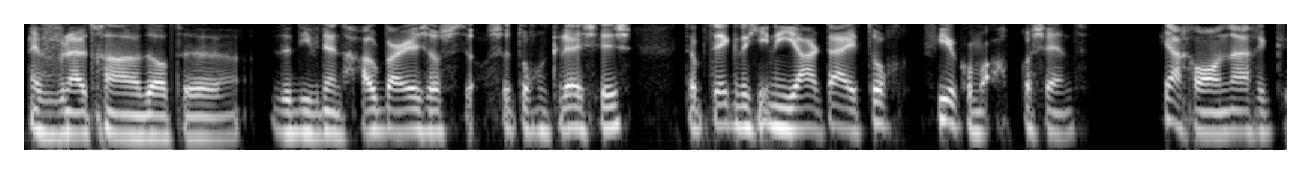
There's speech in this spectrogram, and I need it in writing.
Even vanuitgaan dat uh, de dividend houdbaar is als, als er toch een crash is. Dat betekent dat je in een jaar tijd toch 4,8% ja, gewoon eigenlijk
